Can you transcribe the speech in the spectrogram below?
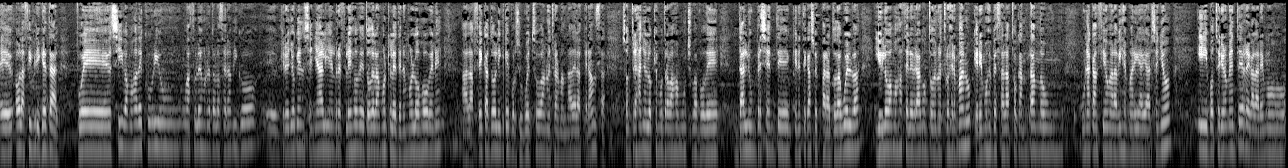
Eh, hola Cipri, ¿qué tal? Pues sí, vamos a descubrir un, azulejo, un retablo cerámico, eh, creo yo que en señal y en reflejo de todo el amor que le tenemos los jóvenes a la fe católica y por supuesto a nuestra hermandad de la esperanza. Son tres años los que hemos trabajado mucho para poder darle un presente que en este caso es para toda Huelva y hoy lo vamos a celebrar con todos nuestros hermanos. Queremos empezar el acto cantando un, una canción a la Virgen María y al Señor y posteriormente regalaremos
